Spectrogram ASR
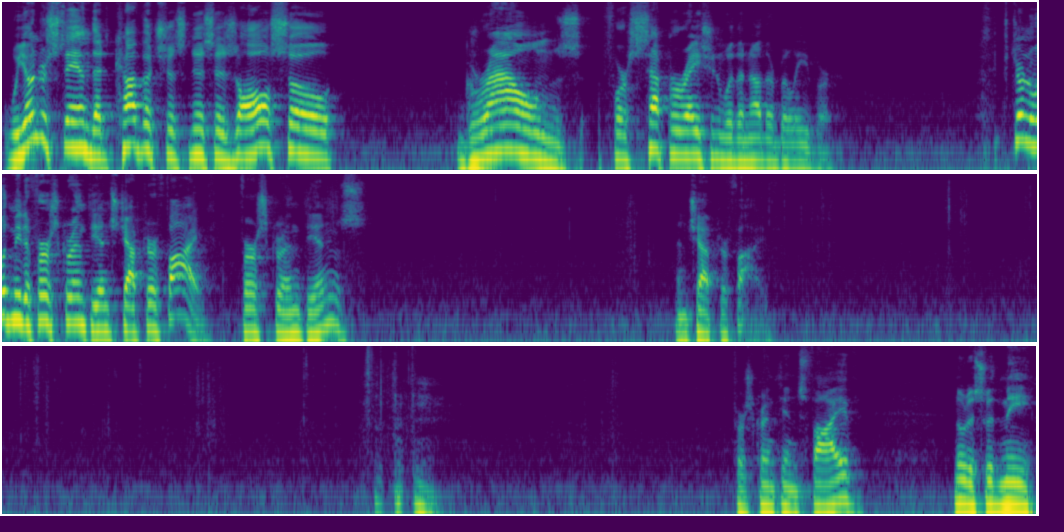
We understand that covetousness is also grounds for separation with another believer. Turn with me to 1 Corinthians chapter 5. 1 Corinthians and chapter 5. First Corinthians 5. Notice with me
